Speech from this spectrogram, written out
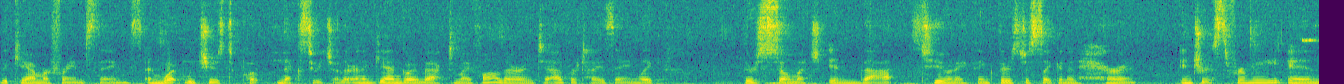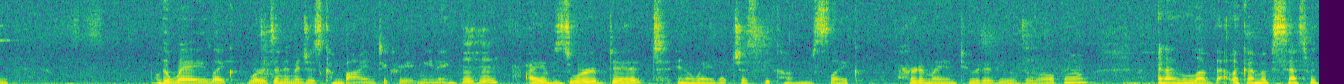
the camera frames things and what we choose to put next to each other and again going back to my father and to advertising like there's so much in that too and i think there's just like an inherent interest for me in the way like words and images combine to create meaning. Mm-hmm. I absorbed it in a way that just becomes like part of my intuitive view of the world now. And I love that. Like I'm obsessed with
